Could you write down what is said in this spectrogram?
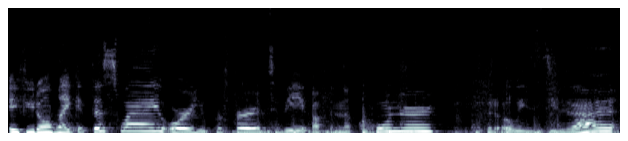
If you don't like it this way, or you prefer it to be up in the corner, you could always do that.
